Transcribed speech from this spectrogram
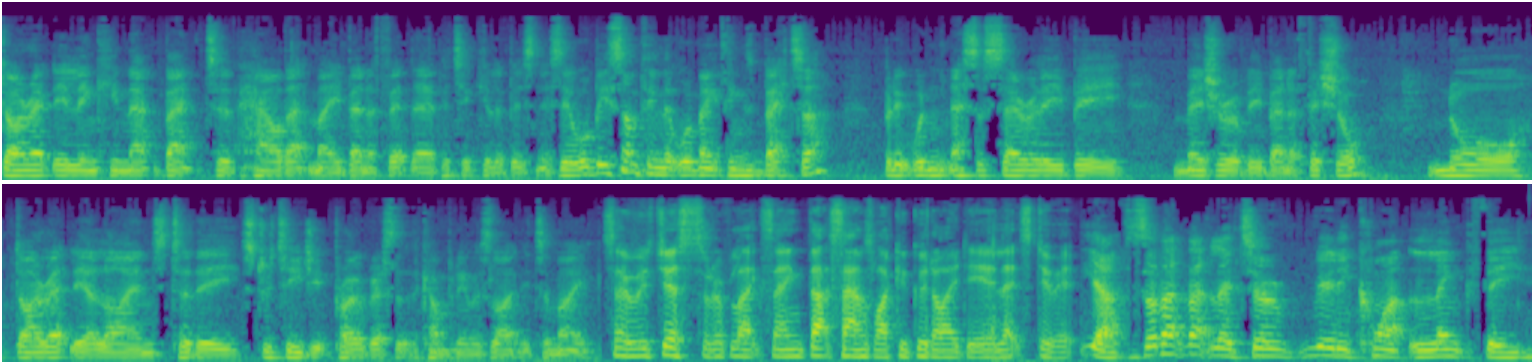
directly linking that back to how that may benefit their particular business. It would be something that would make things better, but it wouldn't necessarily be measurably beneficial nor directly aligned to the strategic progress that the company was likely to make. So it was just sort of like saying, that sounds like a good idea, let's do it. Yeah, so that, that led to a really quite lengthy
